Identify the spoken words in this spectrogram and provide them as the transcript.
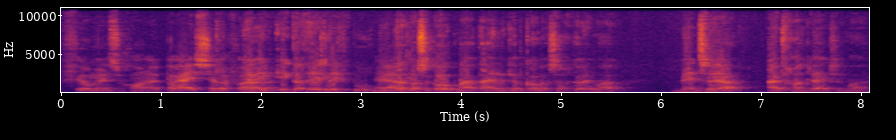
veel mensen gewoon uit Parijs zelf ja waren. ik, ik dacht eerst Liverpool, Ja. dat las ik ook, maar uiteindelijk heb ik ook, zag ik alleen maar mensen ja, uit Frankrijk, zeg maar.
